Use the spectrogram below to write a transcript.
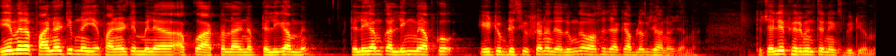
ये मेरा फाइनल टीम नहीं है। फाइनल टीम मिलेगा आपको आफ्टर लाइन अप टेलीग्राम में। टेलीग्राम का लिंक मैं आपको यूट्यूब डिस्क्रिप्शन में दे दूँगा। वहाँ से जाकर आप लोग जानो जाना तो चलिए फिर मिलते हैं नेक्स्ट वीडियो में।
